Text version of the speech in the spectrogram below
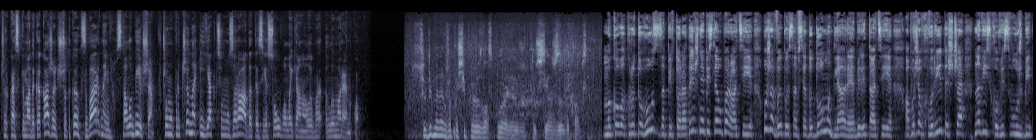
Черкаські медики кажуть, що таких звернень стало більше. В чому причина і як цьому зарадити, з'ясовувала Яна Лима- Лимаренко. Сюди мене вже почти привезла скоро, я вже почти аж задихався. Микола Крутогуз за півтора тижня після операції уже виписався додому для реабілітації, а почав хворіти ще на військовій службі.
